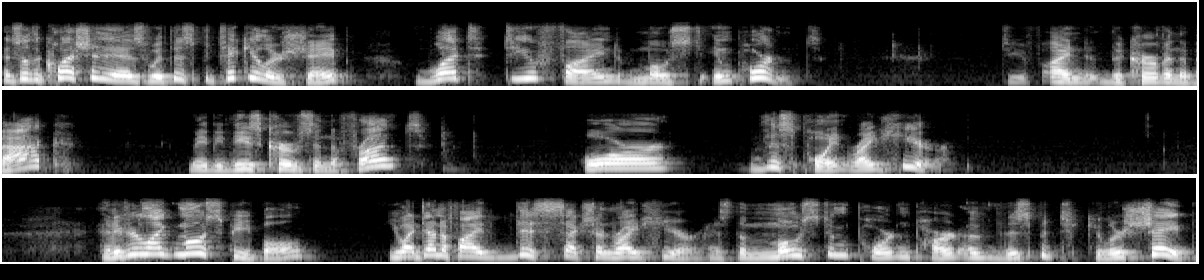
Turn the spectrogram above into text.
And so the question is, with this particular shape, what do you find most important? Do you find the curve in the back? Maybe these curves in the front, or this point right here. And if you're like most people, you identify this section right here as the most important part of this particular shape.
